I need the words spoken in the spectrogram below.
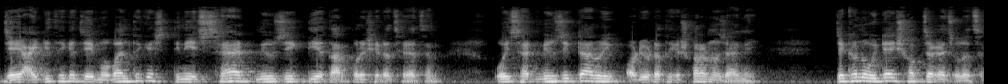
যে আইডি থেকে, যে মোবাইল থেকে তিনি স্যাড মিউজিক দিয়ে তারপরে সেটা ছেড়েছেন। ওই স্যাড মিউজিকটা আর ওই অডিওটা থেকে সরানো যায়নি। যেখানে ওইটাই সব জায়গায় চলেছে।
